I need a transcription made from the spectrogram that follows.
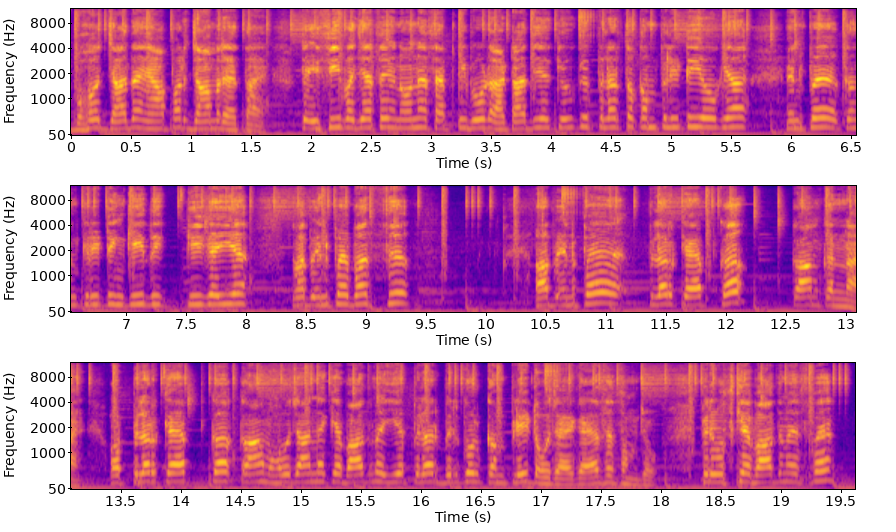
बहुत ज़्यादा यहाँ पर जाम रहता है। तो इसी वजह से इन्होंने सेफ्टी बोर्ड हटा दिया, क्योंकि पिलर तो कंप्लीट ही हो गया, इन पर कंक्रीटिंग की की गई है। अब इन पर बस, अब इन पर पिलर कैप का काम करना है, और पिलर कैप का काम हो जाने के बाद में ये पिलर बिल्कुल कंप्लीट हो जाएगा, ऐसे समझो। फिर उसके बाद में इस पर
